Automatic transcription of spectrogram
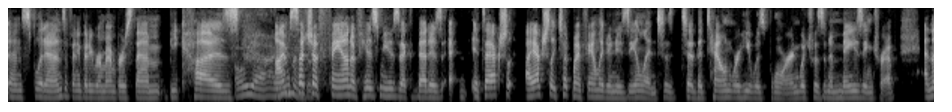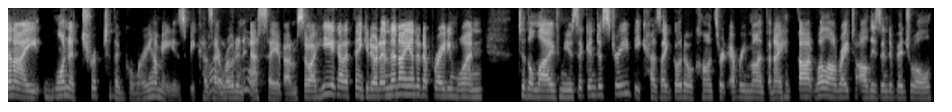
and Split Enz, if anybody remembers them, because oh yeah, I am such a fan of his music that is eh, it's actually I actually took my family to New Zealand to to the town where he was born, which was an amazing trip, and then I won a trip to the Grammys because oh, I wrote an cool. essay about him. So I, he got a thank you note, and then I ended up writing one to the live music industry because I go to a concert every month and I had thought, well, I'll write to all these individual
